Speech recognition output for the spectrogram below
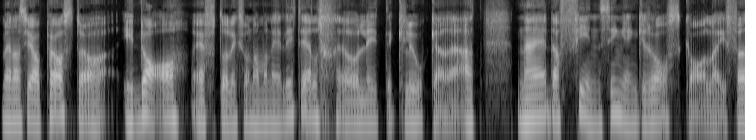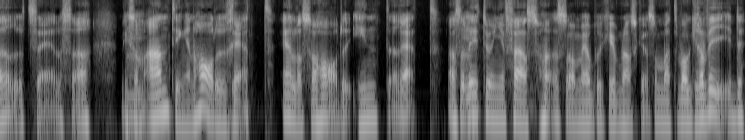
Medan jag påstår idag, efter liksom när man är lite äldre och lite klokare, att nej, där finns ingen gråskala i förutsägelser. Liksom, Antingen har du rätt eller så har du inte rätt. Alltså lite ungefär så, som jag brukar ibland säga, som att vara gravid.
